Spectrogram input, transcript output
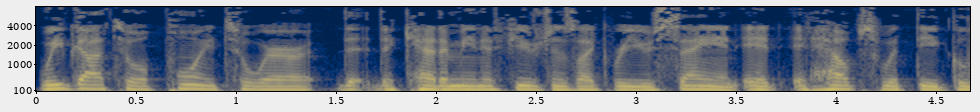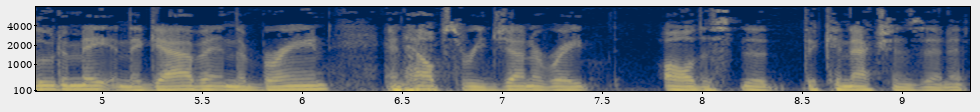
we've got to a point to where the, the ketamine infusions, like were you saying, it, it helps with the glutamate and the GABA in the brain and helps regenerate all this, the, the connections in it.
